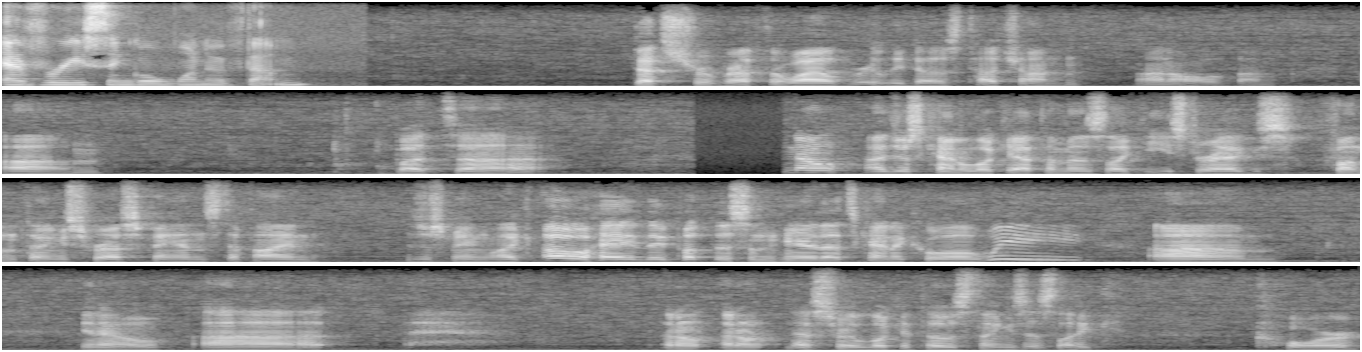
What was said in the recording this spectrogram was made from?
every single one of them. That's true. Breath of the Wild really does touch on on all of them. Um, but uh, no, I just kind of look at them as like Easter eggs, fun things for us fans to find. Just being like, oh hey, they put this in here. That's kind of cool. We, um, you know, uh, I don't I don't necessarily look at those things as like core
